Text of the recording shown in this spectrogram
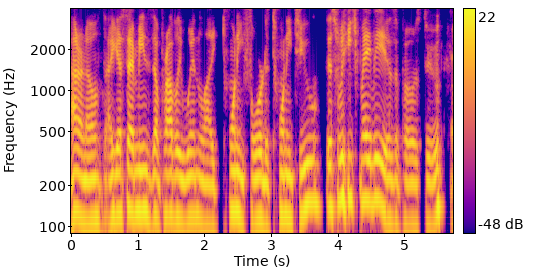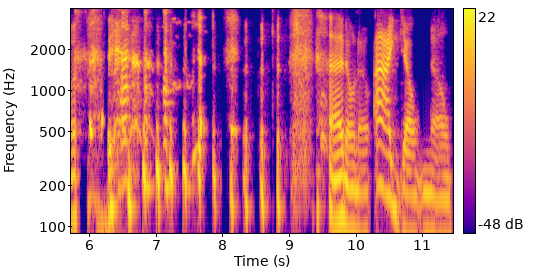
I don't know. I guess that means they'll probably win like 24 to 22 this week, maybe, as opposed to. I don't know. I don't know.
